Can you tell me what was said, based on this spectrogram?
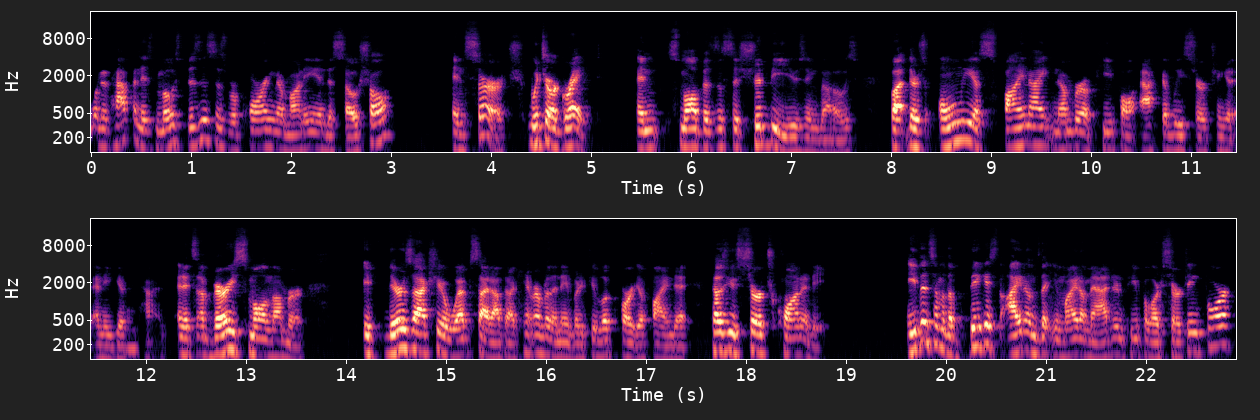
what had happened is most businesses were pouring their money into social and search, which are great, and small businesses should be using those but there's only a finite number of people actively searching at any given time. And it's a very small number. If there's actually a website out there, I can't remember the name, but if you look for it, you'll find it. it tells you search quantity. Even some of the biggest items that you might imagine people are searching for,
